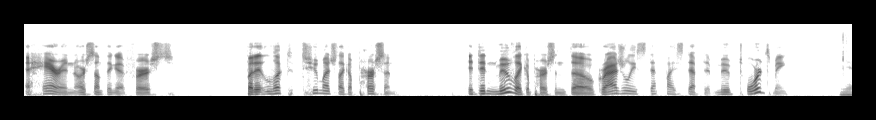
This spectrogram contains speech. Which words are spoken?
a heron or something at first, but it looked too much like a person. It didn't move like a person, though. Gradually, step by step, it moved towards me. Yeah.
